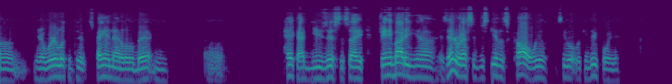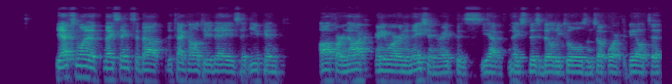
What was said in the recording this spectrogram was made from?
um, you know we're looking to expand that a little bit and. Uh, heck, I'd use this to say, if anybody uh, is interested, just give us a call. We'll see what we can do for you. Yeah, that's one of the nice things about the technology today is that you can offer a NOC anywhere in the nation, right? Because you have nice visibility tools and so forth to be able to,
